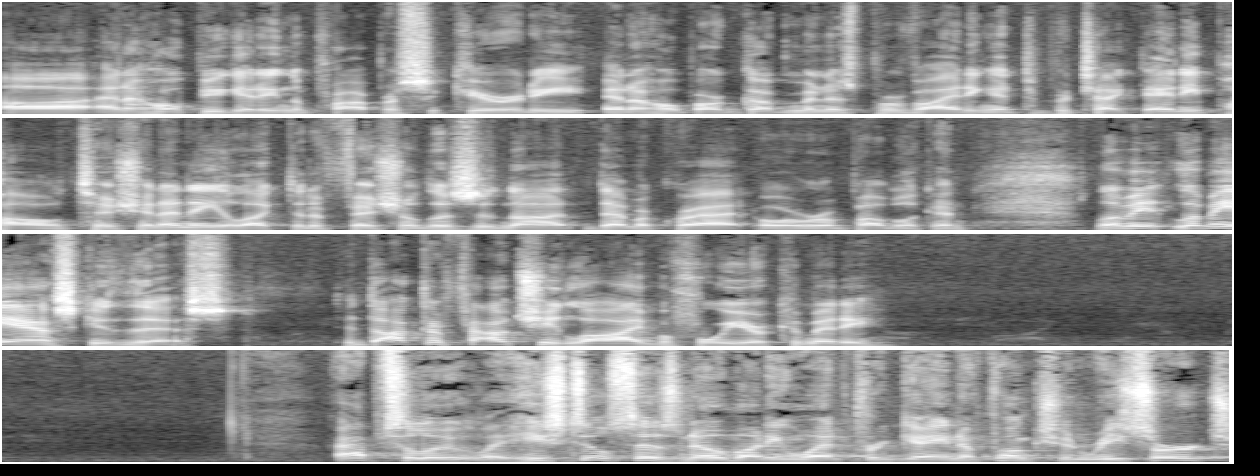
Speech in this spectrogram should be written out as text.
Uh, and I hope you're getting the proper security, and I hope our government is providing it to protect any politician, any elected official. This is not Democrat or Republican. Let me let me ask you this: Did Dr. Fauci lie before your committee? Absolutely. He still says no money went for gain of function research.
